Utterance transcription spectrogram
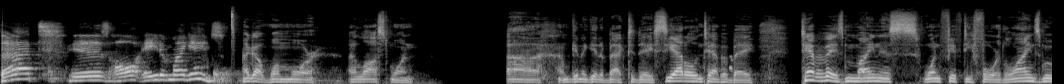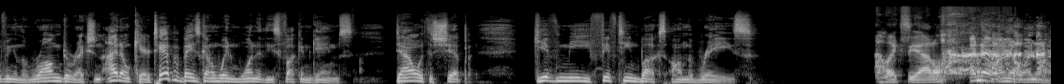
That is all eight of my games. I got one more. I lost one. Uh, I'm gonna get it back today. Seattle and Tampa Bay. Tampa Bay is minus 154. The line's moving in the wrong direction. I don't care. Tampa Bay's gonna win one of these fucking games. Down with the ship. Give me 15 bucks on the Rays. I like Seattle. I know, I know, I know.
